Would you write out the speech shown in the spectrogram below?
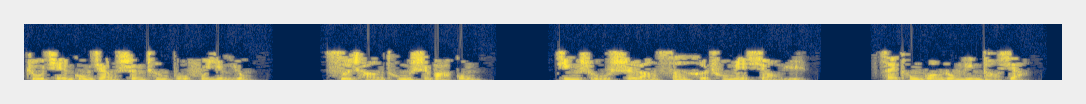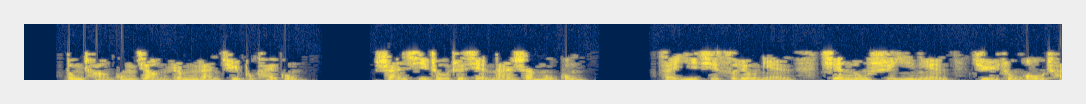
驻前工匠声称不服应用，四厂同时罢工。经属侍郎三河出面小谕，在童光荣领导下，东厂工匠仍然拒不开工。陕西周至县南山木工，在一七四六年乾隆十一年聚众殴差，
